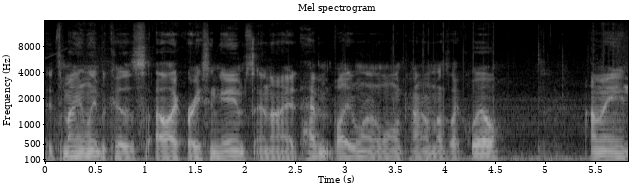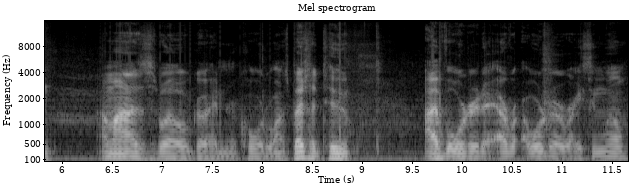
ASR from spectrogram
It's mainly because I like racing games and I haven't played one in a long time. I was like, well, I mean, I might as well go ahead and record one, especially too. I've ordered a, I ordered a racing wheel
